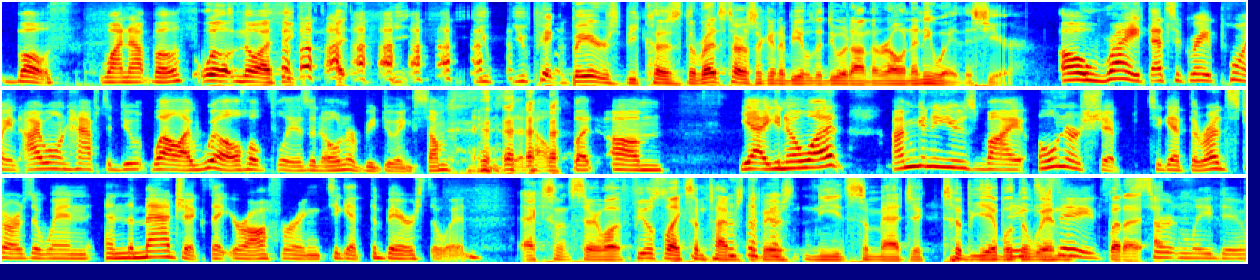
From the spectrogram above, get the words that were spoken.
both. Why not both? Well, no, I think I, you, you you pick Bears because the Red Stars are going to be able to do it on their own anyway this year. Oh, right. That's a great point. I won't have to do it. Well, I will hopefully as an owner be doing some things that help. But um, yeah, you know what? I'm going to use my ownership to get the Red Stars a win and the magic that you're offering to get the Bears the win. Excellent, Sarah. Well, it feels like sometimes the Bears need some magic to be able to win. they But I, certainly do.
